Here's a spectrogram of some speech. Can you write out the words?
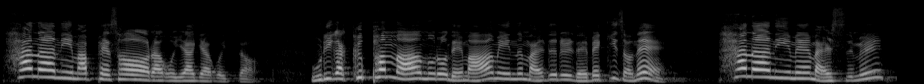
하나님 앞에서라고 이야기하고 있죠. 우리가 급한 마음으로 내 마음에 있는 말들을 내뱉기 전에 하나님의 말씀을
